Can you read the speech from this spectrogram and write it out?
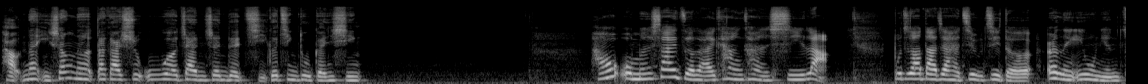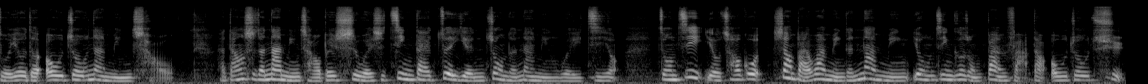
好，那以上呢，大概是乌俄战争的几个进度更新。好，我们下一则来看看希腊。不知道大家还记不记得，二零一五年左右的欧洲难民潮？那当时的难民潮被视为是近代最严重的难民危机哦，总计有超过上百万名的难民用尽各种办法到欧洲去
